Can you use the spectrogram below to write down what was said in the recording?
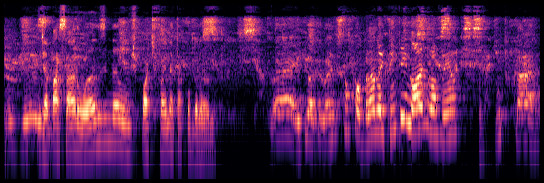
Eu odeio. Já passaram anos e ainda o Spotify ainda tá cobrando. É, e pior que agora eles estão cobrando R$ 89,90. Muito caro.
